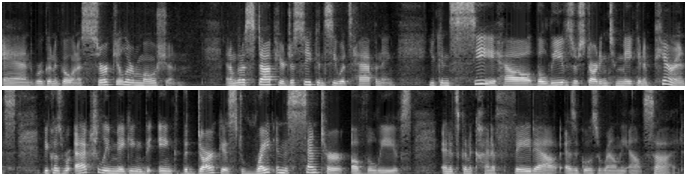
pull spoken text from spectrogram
and we're going to go in a circular motion. And I'm going to stop here just so you can see what's happening. You can see how the leaves are starting to make an appearance because we're actually making the ink the darkest right in the center of the leaves and it's going to kind of fade out as it goes around the outside.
